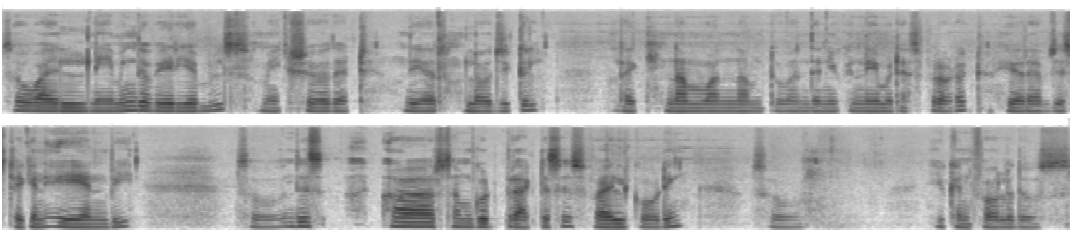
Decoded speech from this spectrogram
So while naming the variables make sure that they are logical like num1 num2 and then you can name it as product. Here I've just taken a and b. So these are some good practices while coding. So you can follow those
